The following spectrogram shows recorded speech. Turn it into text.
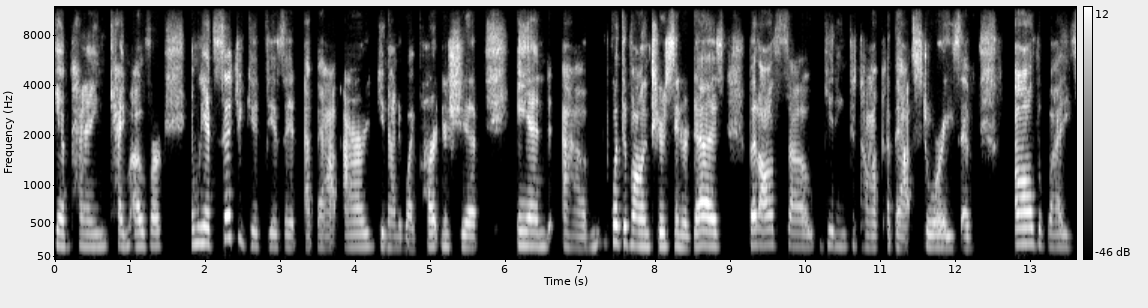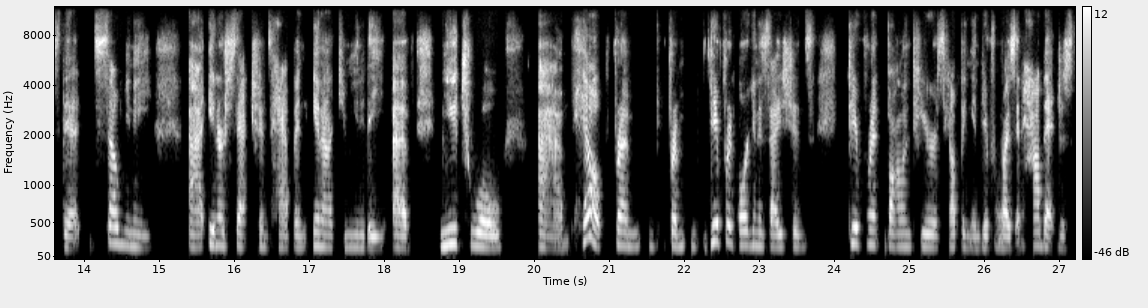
campaign, came over. And we had such a good visit about our United Way partnership and um, what the Volunteer Center does, but also getting to talk about stories of all the ways that so many uh, intersections happen in our community of mutual um, help from from different organizations different volunteers helping in different ways and how that just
